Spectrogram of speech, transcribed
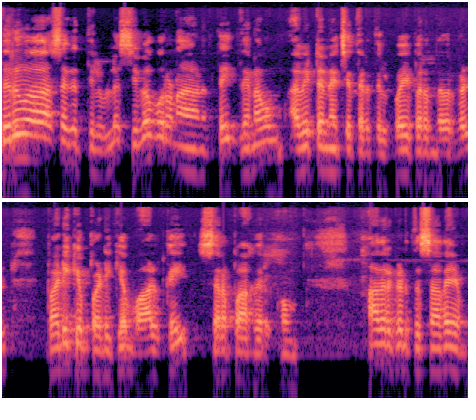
திருவாசகத்தில் உள்ள சிவபுராணத்தை தினமும் அவிட்ட நட்சத்திரத்தில் போய் பிறந்தவர்கள் படிக்க படிக்க வாழ்க்கை சிறப்பாக இருக்கும். அதற்கடுத்து சதயம்.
